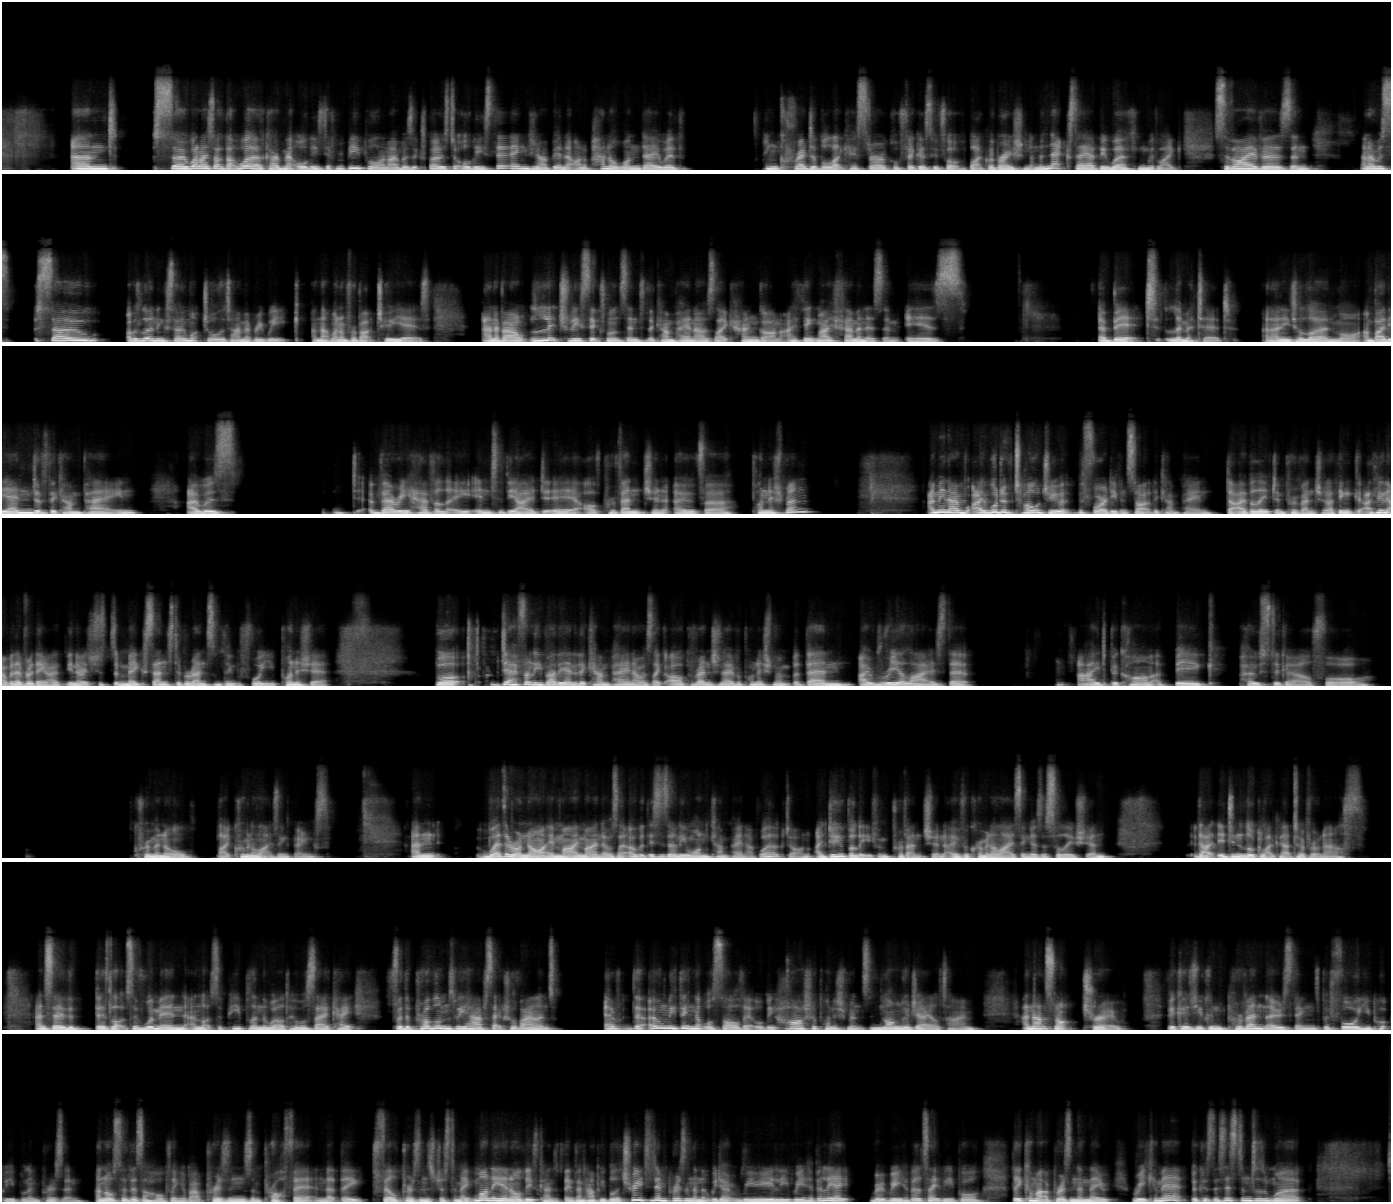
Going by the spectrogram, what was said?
And so when i started that work i met all these different people and i was exposed to all these things. You know i've been on a panel one day with incredible like historical figures who fought for black liberation. And the next day i'd be working with like survivors and and i was so i was learning so much all the time every week. And that went on for about two years and about literally six months into the campaign, I was like, hang on, I think my feminism is a bit limited and I need to learn more. And by the end of the campaign, I was very heavily into the idea of prevention over punishment. I mean, I, I would have told you before I'd even started the campaign that I believed in prevention. I think I think that with everything, I, you know, it's just makes sense to prevent something before you punish it. But definitely by the end of the campaign, I was like, oh, prevention over punishment. But then I realized that I'd become a big poster girl for criminal, like criminalizing things. And whether or not in my mind, I was like, oh, but this is only one campaign I've worked on. I do believe in prevention over criminalizing as a solution. That it didn't look like that to everyone else. And so the, there's lots of women and lots of people in the world who will say, okay, for the problems we have, sexual violence, the only thing that will solve it will be harsher punishments and longer jail time. And that's not true because you can prevent those things before you put people in prison. And also, there's a whole thing about prisons and profit and that they fill prisons just to make money and all these kinds of things, and how people are treated in prison and that we don't really rehabilitate rehabilitate people. They come out of prison and they recommit because the system doesn't work.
